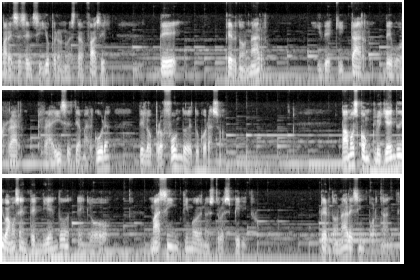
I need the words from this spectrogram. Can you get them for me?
Parece sencillo, pero no es tan fácil de perdonar y de quitar, de borrar raíces de amargura de lo profundo de tu corazón. Vamos concluyendo y vamos entendiendo en lo más íntimo de nuestro espíritu. Perdonar es importante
